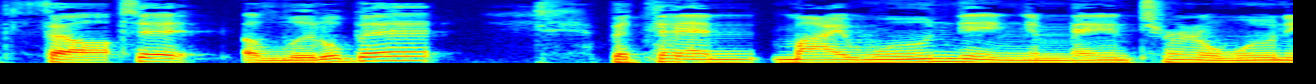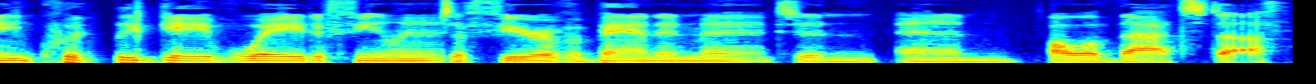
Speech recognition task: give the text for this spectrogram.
felt it a little bit, but then my wounding and my internal wounding quickly gave way to feelings of fear of abandonment and and all of that stuff.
